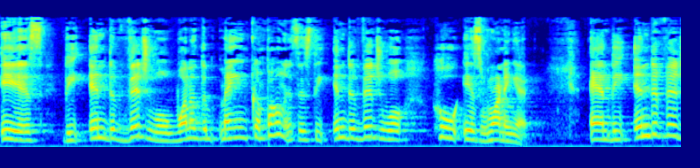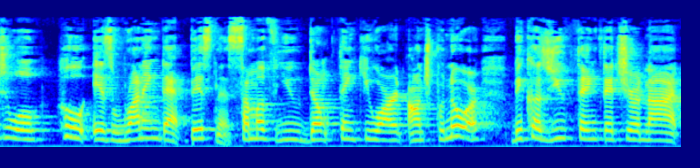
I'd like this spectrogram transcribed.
is the individual. One of the main components is the individual who is running it. And the individual who is running that business, some of you don't think you are an entrepreneur because you think that you're not,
